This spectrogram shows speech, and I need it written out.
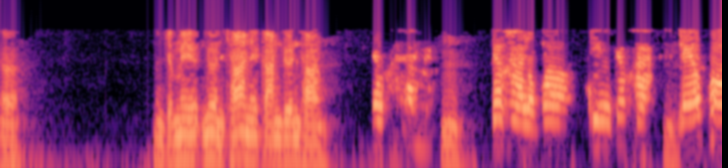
เออ มันจะไม่เนื่อนช้าในการเดินทาง เจ้าค่ะอืมเจ้าค่ะหลวงพ่อจริงเจ้าค่ะอืมแล้วพอ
